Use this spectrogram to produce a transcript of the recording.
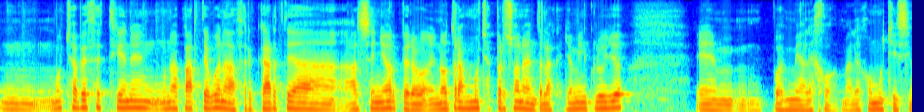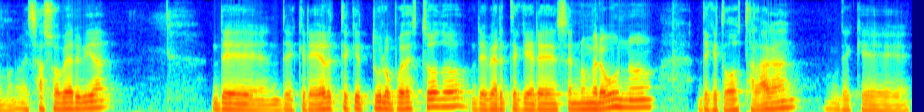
mm, muchas veces tienen una parte buena de acercarte al Señor, pero en otras muchas personas, entre las que yo me incluyo, em, pues me alejó, me alejó muchísimo. Esa soberbia de, creerte que tú lo puedes todo, de verte que eres el número uno, de que todos te halagan, de que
